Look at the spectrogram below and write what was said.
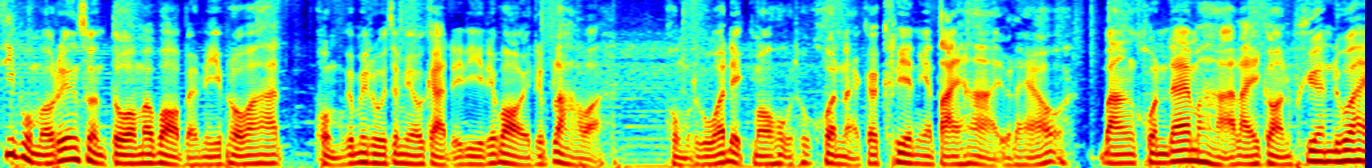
ที่ผมเอาเรื่องส่วนตัวมาบอกแบบนี้เพราะว่าผมก็ไม่รู้จะมีโอกาสดีๆได้บอกอีกหรือเปล่าอะผมรู้ว่าเด็กม .6 ทุกคนอะก็เครียดกันตายห่าอยู่แล้ว บางคนได้มหาลัยก่อนเพื่อนด้วย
